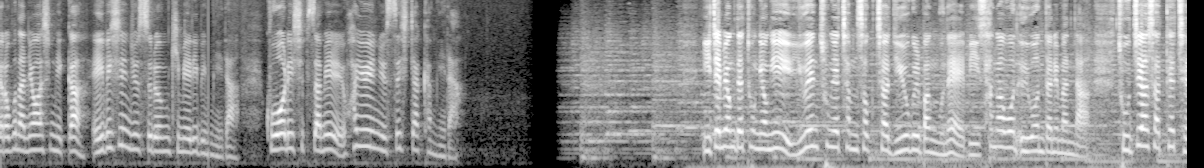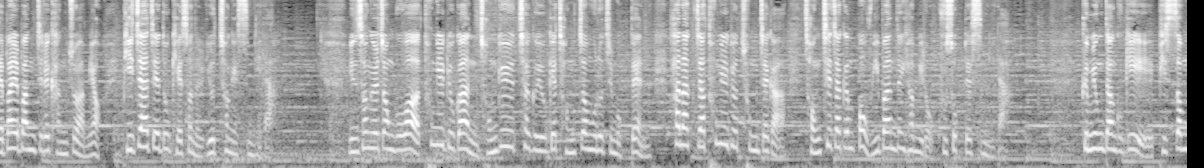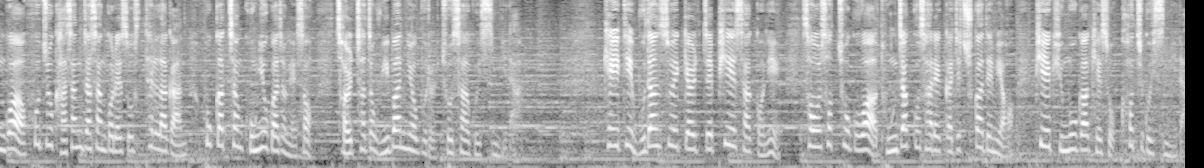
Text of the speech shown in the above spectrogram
여러분 안녕하십니까? ABC 뉴스룸 김예립입니다. 9월 23일 화요일 뉴스 시작합니다. 이재명 대통령이 유엔 총회 참석차 뉴욕을 방문해 미 상하원 의원단을 만나 조지아 사태 재발 방지를 강조하며 비자 제도 개선을 요청했습니다. 윤석열 정부와 통일교 간 정교유착 의혹의 정점으로 지목된 한학자 통일교 총재가 정치자금법 위반 등 혐의로 구속됐습니다. 금융당국이 빗썸과 호주 가상자산거래소 스텔라 간 호가창 공유 과정에서 절차적 위반 여부를 조사하고 있습니다. KT 무단소액 결제 피해 사건이 서울 서초구와 동작구 사례까지 추가되며 피해 규모가 계속 커지고 있습니다.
